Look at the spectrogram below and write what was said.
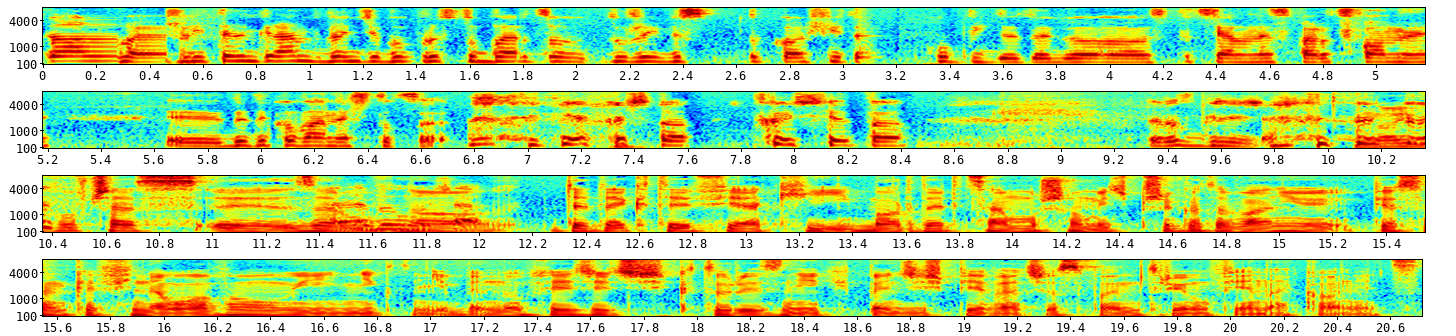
No ale jeżeli ten grant będzie po prostu bardzo dużej wysokości, to kupić do tego specjalne smartfony yy, dedykowane sztuce. jakoś to, jakoś się to rozgryzie. No i wówczas y, zarówno detektyw, jak i morderca muszą mieć przygotowanie piosenkę finałową i nigdy nie będą wiedzieć, który z nich będzie śpiewać o swoim triumfie na koniec.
